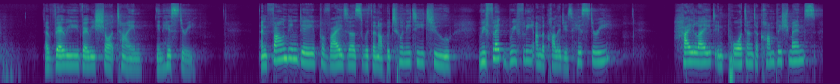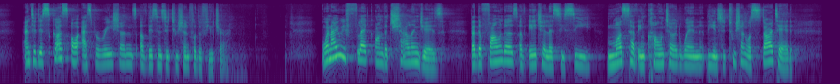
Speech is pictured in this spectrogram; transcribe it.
a very, very short time in history. And Founding Day provides us with an opportunity to reflect briefly on the college's history, highlight important accomplishments, and to discuss our aspirations of this institution for the future. When I reflect on the challenges that the founders of HLSCC must have encountered when the institution was started,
